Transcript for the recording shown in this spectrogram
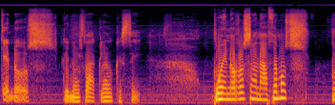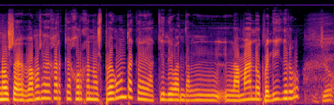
que nos que nos da, claro que sí. Bueno, Rosana, hacemos no sé, vamos a dejar que Jorge nos pregunta, que aquí levanta la mano, peligro, Yo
